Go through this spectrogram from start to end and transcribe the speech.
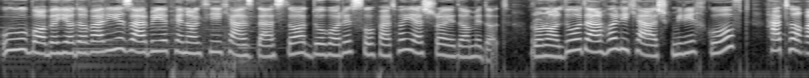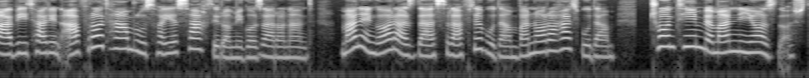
او با به یادآوری ضربه پنالتی که از دست داد دوباره صحبتهایش را ادامه داد. رونالدو در حالی که اشک میریخت گفت حتی قوی ترین افراد هم روزهای سختی را میگذرانند. من انگار از دست رفته بودم و ناراحت بودم چون تیم به من نیاز داشت.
